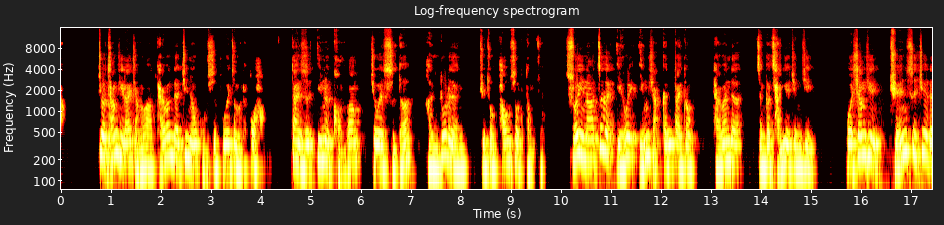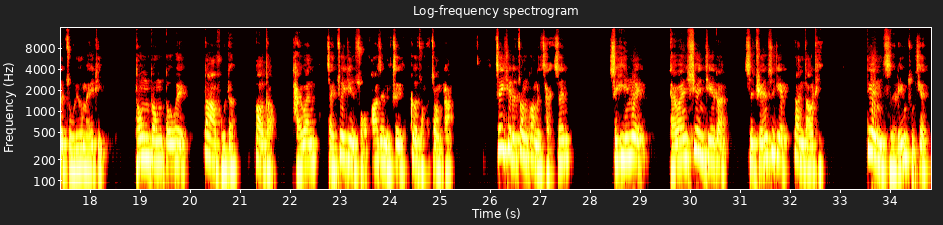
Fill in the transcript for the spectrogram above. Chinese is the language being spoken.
就长期来讲的话，台湾的金融股市不会这么的不好，但是因为恐慌，就会使得很多的人去做抛售的动作，所以呢，这个也会影响跟带动台湾的整个产业经济。我相信全世界的主流媒体，通通都会大幅的报道台湾在最近所发生的这各种的状况。这些的状况的产生，是因为台湾现阶段是全世界半导体、电子零组件、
